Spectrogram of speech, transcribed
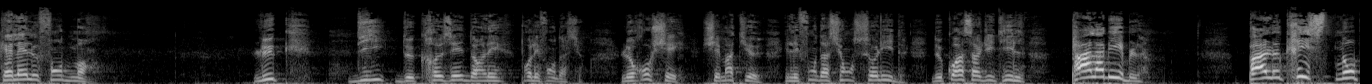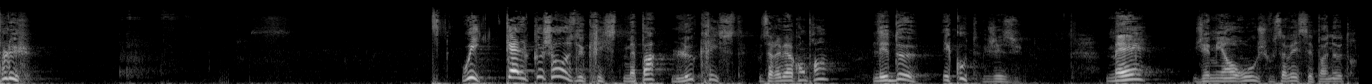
Quel est le fondement Luc dit de creuser pour les fondations. Le rocher, chez Matthieu, et les fondations solides. De quoi s'agit-il Pas la Bible, pas le Christ non plus. Oui, quelque chose du Christ, mais pas le Christ. Vous arrivez à comprendre Les deux écoutent Jésus. Mais, j'ai mis en rouge, vous savez, c'est pas neutre.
